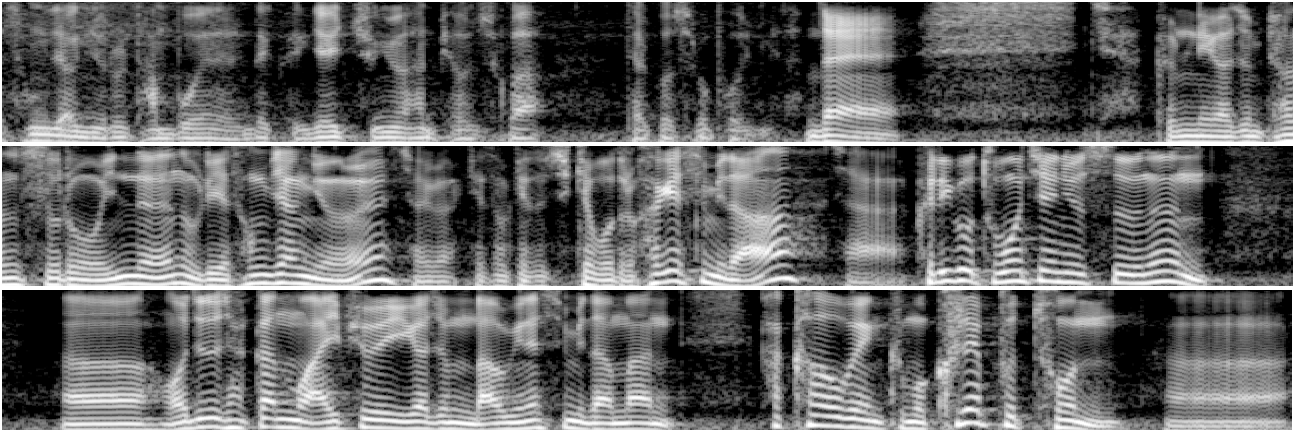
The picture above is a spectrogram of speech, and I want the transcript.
성장률을 담보해내는데 굉장히 중요한 변수가 될 것으로 보입니다. 네. 자, 금리가 좀 변수로 있는 우리의 성장률 저희가 계속해서 지켜보도록 하겠습니다. 자, 그리고 두 번째 뉴스는 어, 어제도 잠깐 뭐 IPO 얘기가 좀 나오긴 했습니다만 카카오뱅크 뭐 크래프톤, 어,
